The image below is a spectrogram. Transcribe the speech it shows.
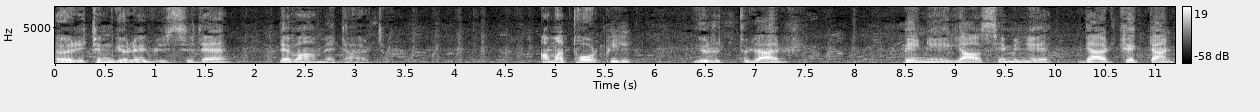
Öğretim görevlisi de devam ederdim. Ama torpil yürüttüler. Beni, Yasemin'i gerçekten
